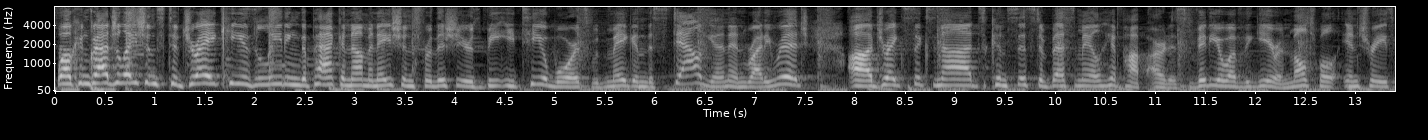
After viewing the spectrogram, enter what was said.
Well, congratulations to Drake. He is leading the pack of nominations for this year's BET Awards with Megan Thee Stallion and Roddy Ricch. Uh, Drake's six nods consist of Best Male Hip Hop Artist, Video of the Year, and multiple entries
